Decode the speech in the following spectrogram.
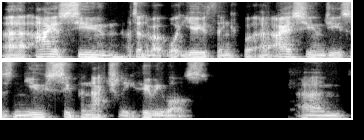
Uh, I assume, I don't know about what you think, but uh, I assume Jesus knew supernaturally who he was. Um,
